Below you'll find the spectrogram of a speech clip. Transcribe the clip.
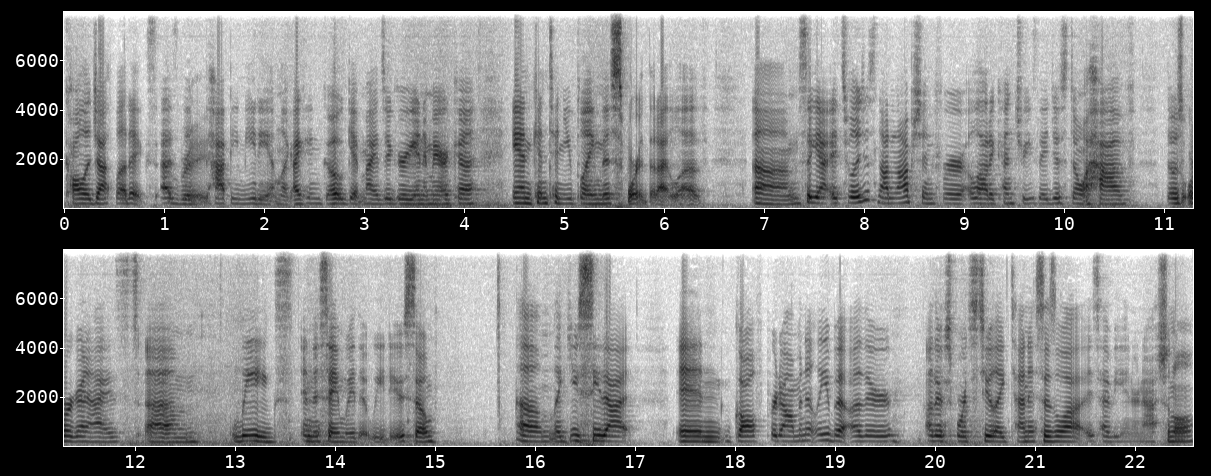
college athletics as Right. the happy medium. Like I can go get my degree in America and continue playing this sport that I love. Um, so yeah, it's really just not an option for a lot of countries. They just don't have those organized um, leagues in the same way that we do. So um, like you see that in golf predominantly, but other other sports too, like tennis is a lot is heavy international.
